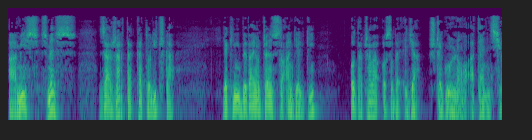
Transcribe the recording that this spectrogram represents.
a Miss Smith, zażarta katoliczka, jakimi bywają często angielki, otaczała osobę Edzia szczególną atencją.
